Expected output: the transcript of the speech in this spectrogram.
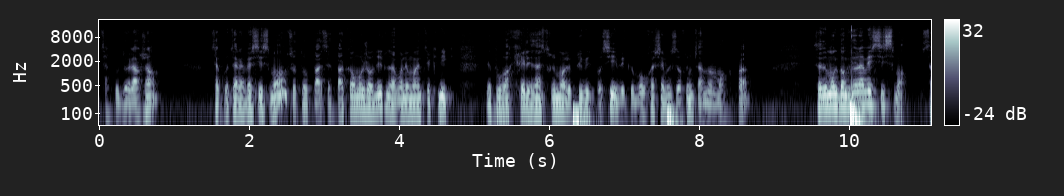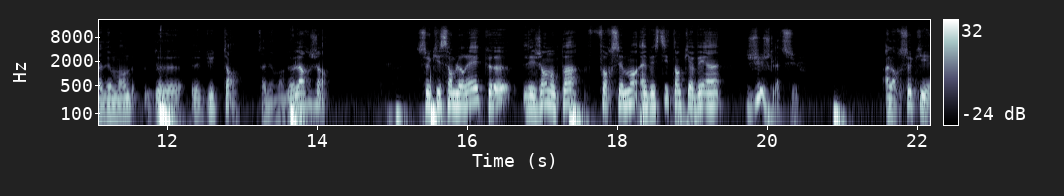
ça coûte de l'argent, ça coûte un investissement, surtout pas, c'est pas comme aujourd'hui que nous avons les moyens techniques de pouvoir créer les instruments le plus vite possible et que Baruch Hashem et Sofrim, ça ne manque pas. Ça demande donc de l'investissement, ça demande de, du temps, ça demande de l'argent. Ce qui semblerait que les gens n'ont pas forcément investi tant qu'il y avait un juge là-dessus. Alors, ce qui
